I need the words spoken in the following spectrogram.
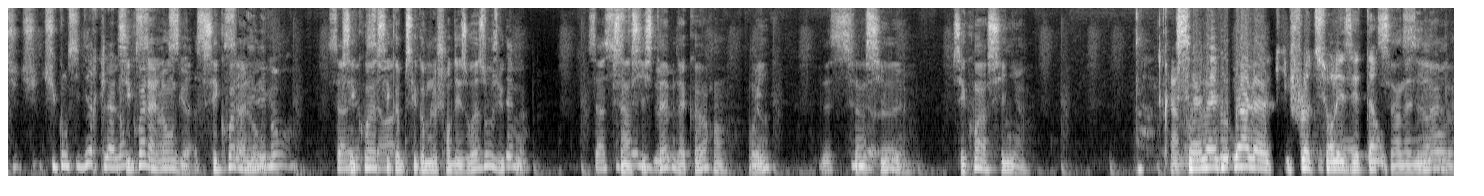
tu, tu- tu considères que la langue. C'est quoi la langue c'est- quoi la langue C'est quoi C'est comme, c'est comme le chant des oiseaux, du coup. C'est un C'est un système d'accord Oui. C'est un signe. euh, C'est quoi un signe C'est un animal euh, qui flotte sur les étangs. C'est un animal vraiment-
